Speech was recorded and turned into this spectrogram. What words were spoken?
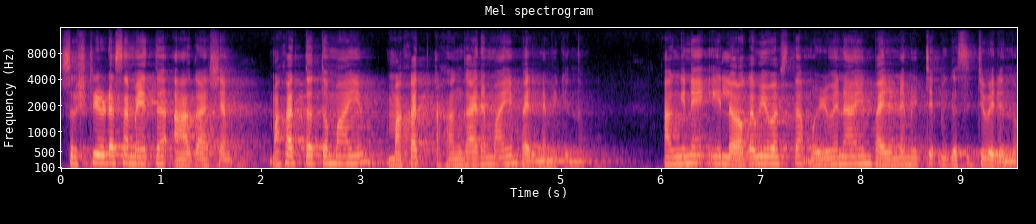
സൃഷ്ടിയുടെ സമയത്ത് ആകാശം മഹത്തത്വമായും മഹത് അഹങ്കാരമായും പരിണമിക്കുന്നു. അങ്ങനെ ഈ ലോകവ്യവസ്ഥ മുഴുവനായും പരിണമിച്ച് വികസിച്ചു വരുന്നു.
